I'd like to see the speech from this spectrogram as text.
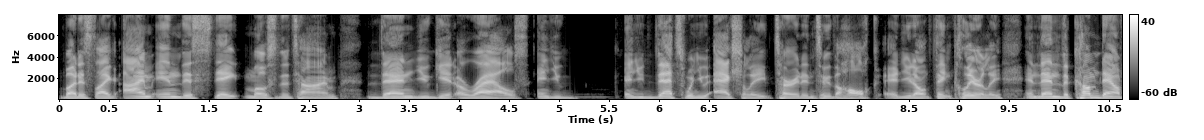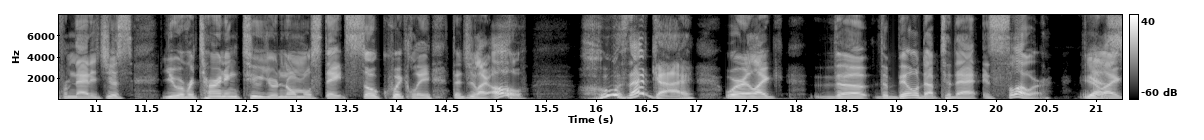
but it's like I'm in this state most of the time. Then you get aroused and you and you that's when you actually turn into the Hulk and you don't think clearly. And then the come down from that is just you are returning to your normal state so quickly that you're like, oh, who was that guy? Where like the the build up to that is slower. You're Yes. like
